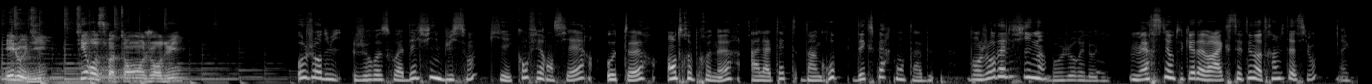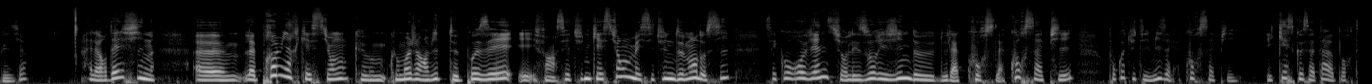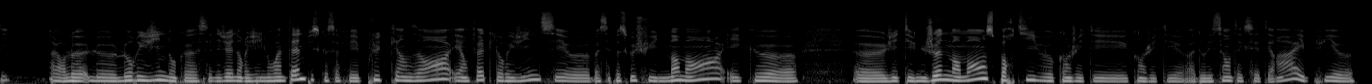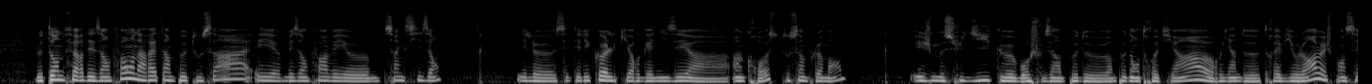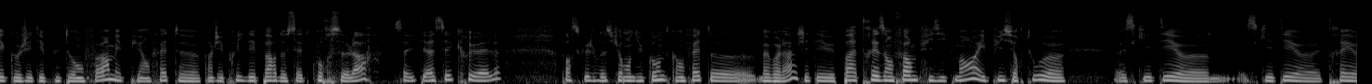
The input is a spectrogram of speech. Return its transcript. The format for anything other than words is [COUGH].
Elodie, qui reçoit-on aujourd'hui? Aujourd'hui, je reçois Delphine Buisson, qui est conférencière, auteur, entrepreneur, à la tête d'un groupe d'experts comptables. Bonjour Delphine. Bonjour Elodie. Merci en tout cas d'avoir accepté notre invitation. Avec plaisir. Alors Delphine, euh, la première question que, moi j'ai envie de te poser, et enfin c'est une question mais c'est une demande aussi, c'est qu'on revienne sur les origines de, de la course, la course à pied. Pourquoi tu t'es mise à la course à pied? Et qu'est-ce que ça t'a apporté? Alors l'origine, donc euh, c'est déjà une origine lointaine puisque ça fait plus de 15 ans. Et en fait, l'origine, c'est euh, bah, parce que je suis une maman et que euh, j'étais une jeune maman sportive quand j'étais j'étais adolescente, etc. Et puis le temps de faire des enfants, on arrête un peu tout ça. Et mes enfants avaient 5-6 ans. Et c'était l'école qui organisait un, cross, tout simplement. Et je me suis dit que bon, je faisais un peu, d'entretien, euh, rien de très violent, mais je pensais que j'étais plutôt en forme. Et puis en fait, euh, quand j'ai pris le départ de cette course-là, [LAUGHS] ça a été assez cruel parce que je me suis rendu compte qu'en fait, euh, ben voilà, j'étais pas très en forme physiquement. Et puis surtout, ce qui était, ce qui était très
